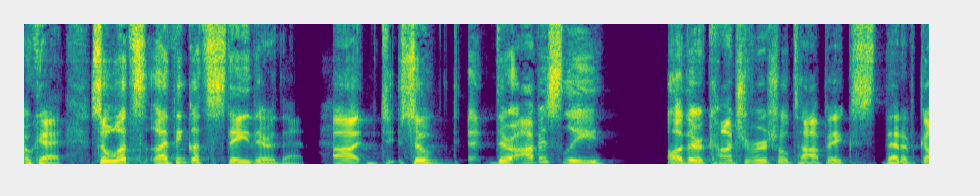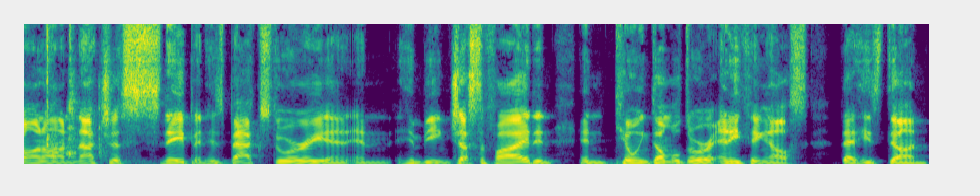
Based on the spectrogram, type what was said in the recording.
Okay, so let's. I think let's stay there then. Uh, so uh, there are obviously other controversial topics that have gone on, not just Snape and his backstory and, and him being justified and and killing Dumbledore or anything else that he's done.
